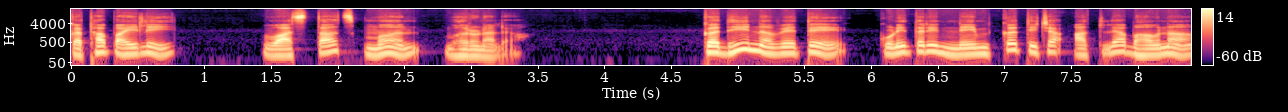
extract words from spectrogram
कथा पाहिली. वाचताच मन भरून आलं. कधी नव्हे ते कुणीतरी नेमकं तिच्या आतल्या भावना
